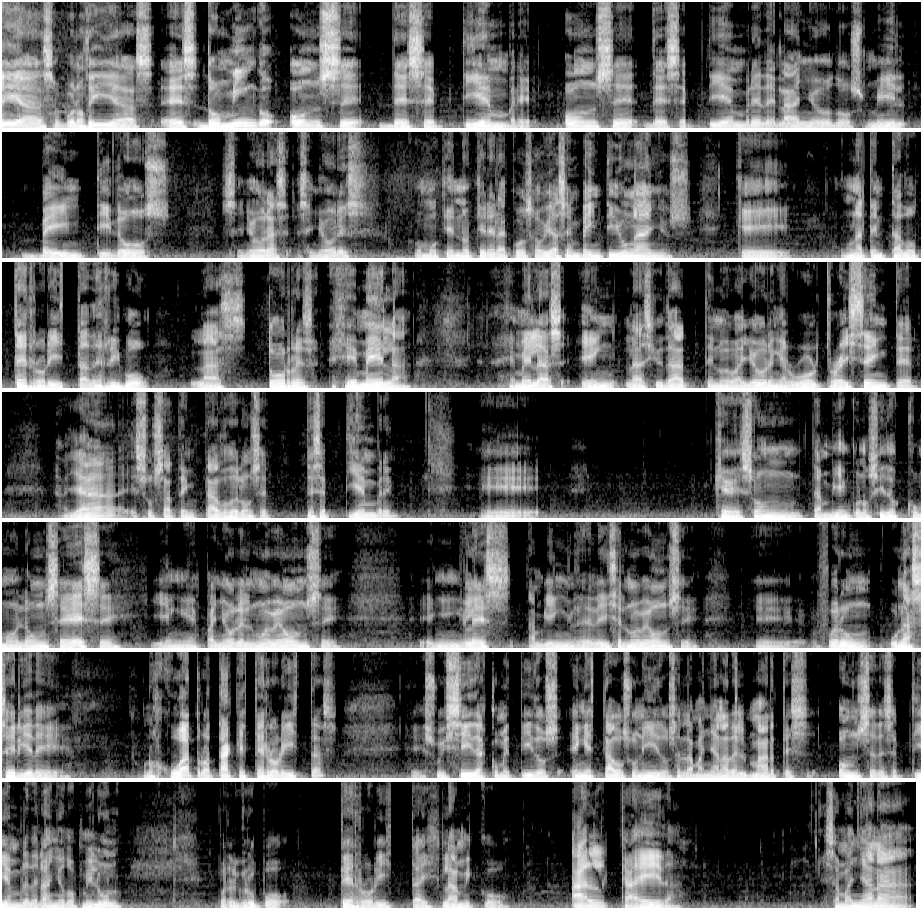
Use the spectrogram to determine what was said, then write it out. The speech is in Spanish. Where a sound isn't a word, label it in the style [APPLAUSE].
días, buenos días. Es domingo 11 de septiembre, 11 de septiembre del año 2022. Señoras, señores, como quien no quiere la cosa, hoy hacen 21 años que un atentado terrorista derribó las torres gemelas gemelas en la ciudad de Nueva York, en el World Trade Center allá esos atentados del 11 de septiembre, eh, que son también conocidos como el 11S y en español el 911, en inglés también le dice el 911, eh, fueron una serie de unos cuatro ataques terroristas eh, suicidas cometidos en Estados Unidos en la mañana del martes 11 de septiembre del año 2001 por el grupo terrorista islámico Al Qaeda. Esa mañana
